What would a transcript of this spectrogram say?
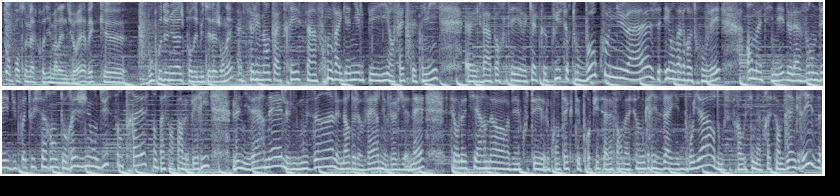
temps pour ce mercredi, Marlène Duré, avec euh, beaucoup de nuages pour débuter la journée Absolument, Patrice. Un front va gagner le pays en fait cette nuit. Euh, il va apporter quelques pluies, surtout beaucoup de nuages, et on va le retrouver en matinée de la Vendée, du Poitou-Charentes aux régions du centre-est, en passant par le Berry, le Nivernais, le Limousin, le nord de l'Auvergne, le Lyonnais. Sur le tiers nord, eh bien écoutez, le contexte est propice à la formation de grisailles et de brouillard, donc ce sera aussi une impression bien grise.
